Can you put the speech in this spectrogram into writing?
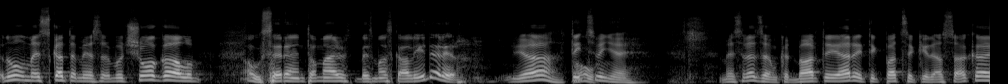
Nu, mēs skatāmies varbūt šo galu. O, Serēna tomēr bez maz kā līderi ir. Jā, tic o. viņai. Mēs redzam, ka Bārtiņa arī tikpat, cik ir Asakai.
